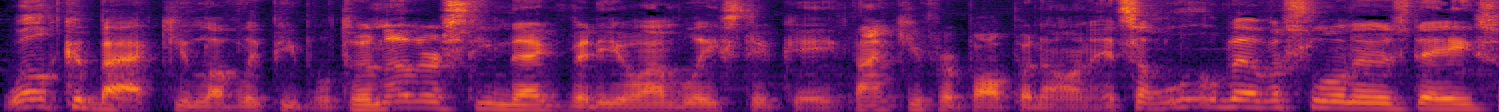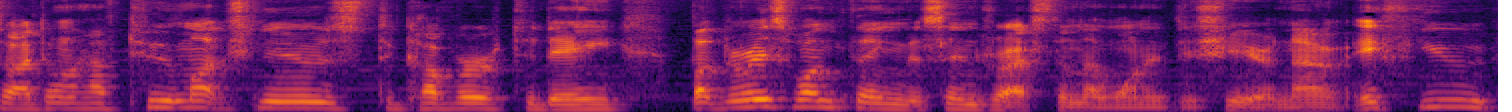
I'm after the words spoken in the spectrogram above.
Welcome back, you lovely people, to another Steam Deck video. I'm Blaze2k. Thank you for popping on. It's a little bit of a slow news day, so I don't have too much news to cover today, but there is one thing that's interesting I wanted to share. Now, if you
